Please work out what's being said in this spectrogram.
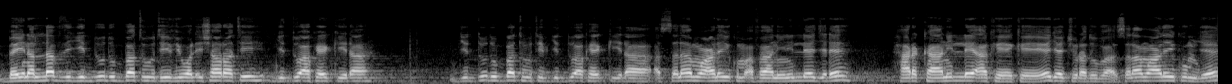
بين اللفظ جدو دبتوتي في والإشارة جدو أكيكيدا jidduu dubbatuutiif jidduu akeekiidha assalaamu calaykum afaaniin illee jedhe harkaan illee akeekee jechuudha duuba assalaamu calaykum jee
